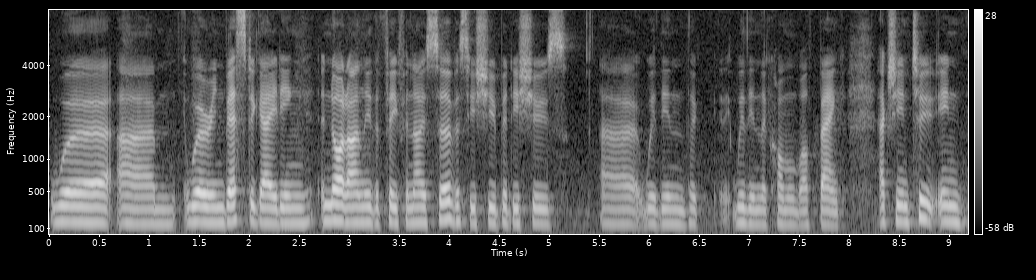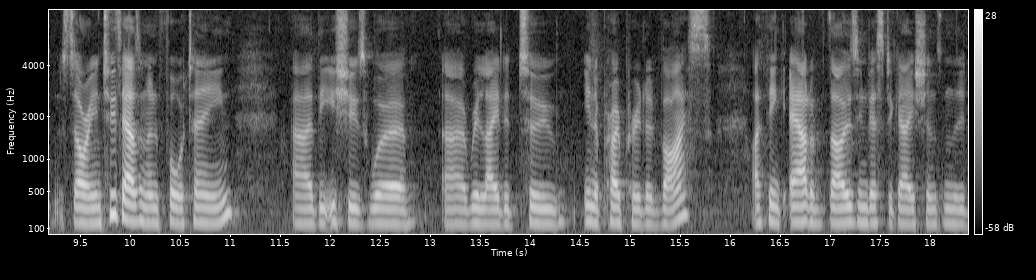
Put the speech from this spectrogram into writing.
were um, were investigating not only the fee for no service issue but issues uh, within the within the Commonwealth Bank. Actually, in two in sorry in 2014, uh, the issues were uh, related to inappropriate advice. I think out of those investigations and the,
